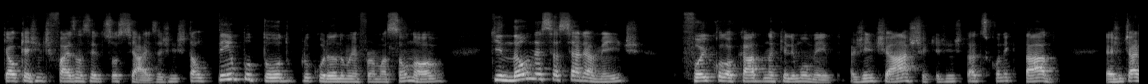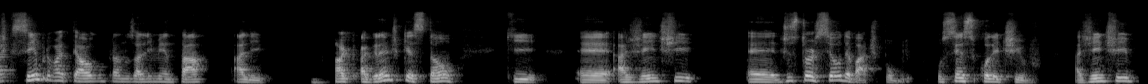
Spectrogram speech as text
que é o que a gente faz nas redes sociais. A gente está o tempo todo procurando uma informação nova que não necessariamente foi colocado naquele momento. A gente acha que a gente está desconectado. A gente acha que sempre vai ter algo para nos alimentar ali. A, a, grande questão que é, a gente é, distorceu o debate público, o senso coletivo. A gente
